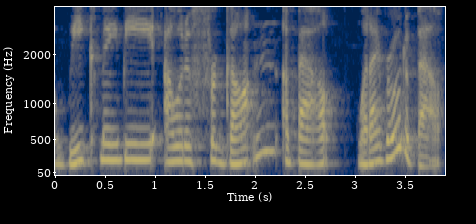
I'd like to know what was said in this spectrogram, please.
a week maybe, I would have forgotten about what I wrote about.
